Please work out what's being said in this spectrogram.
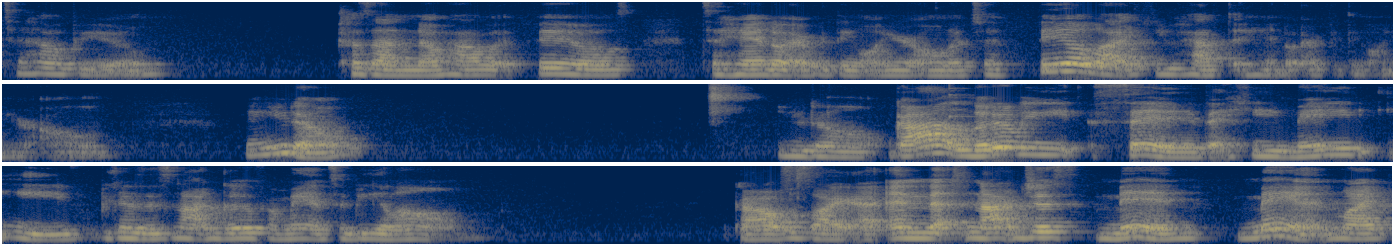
to help you because I know how it feels to handle everything on your own or to feel like you have to handle everything on your own. And you don't. You don't. God literally said that He made Eve because it's not good for man to be alone. God was like, and not just men, man, like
